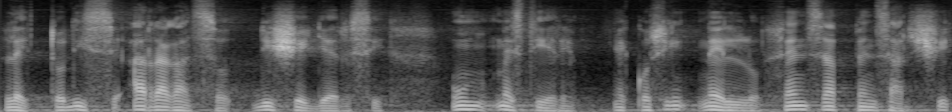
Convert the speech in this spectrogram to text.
letto, disse al ragazzo di scegliersi un mestiere. E così Nello, senza pensarci,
